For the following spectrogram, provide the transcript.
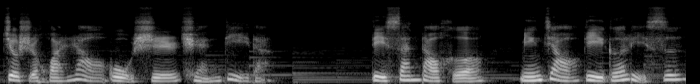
就是环绕古时全地的。第三道河名叫底格里斯，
